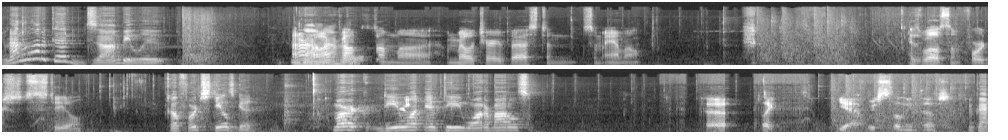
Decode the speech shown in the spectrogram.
Not a lot of good zombie loot. I don't No, know. I found really. some uh, a military vest and some ammo, as well as some forged steel. Oh, forged steel's good. Mark, do you want empty water bottles? Uh, like, yeah, we still need those. Okay.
